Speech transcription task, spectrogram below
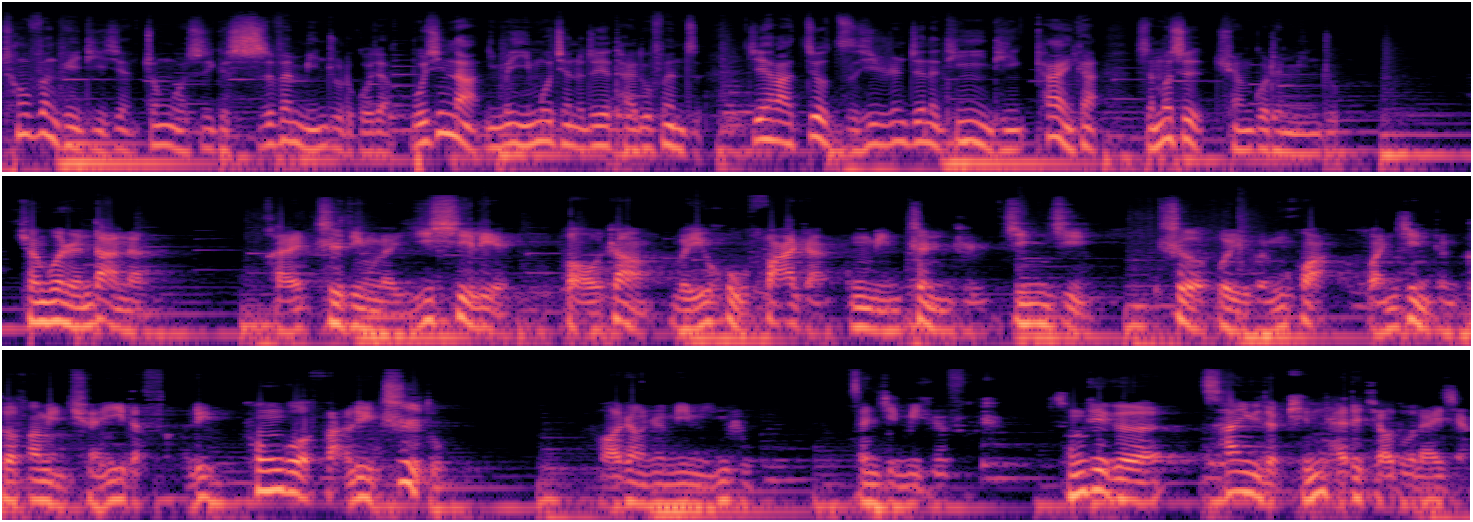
充分可以体现中国是一个十分民主的国家。不信呢，你们荧幕前的这些台独分子，接下来就仔细认真的听一听，看一看什么是全过程民主。全国人大呢，还制定了一系列。保障、维护、发展公民政治、经济、社会、文化、环境等各方面权益的法律，通过法律制度保障人民民主，增进民生福祉。从这个参与的平台的角度来讲，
